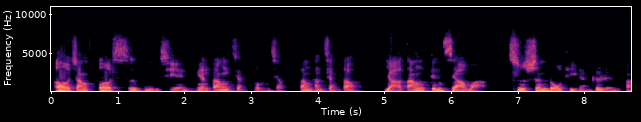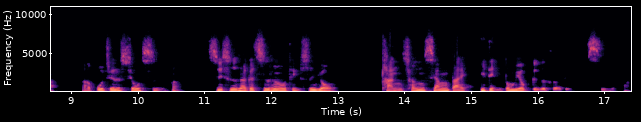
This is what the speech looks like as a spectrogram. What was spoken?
二章二十五节里面，当讲我们讲，当他讲到亚当跟夏娃赤身肉体两个人啊啊，不觉得羞耻啊。其实那个赤身肉体是有坦诚相待，一点都没有隔阂的意思啊。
